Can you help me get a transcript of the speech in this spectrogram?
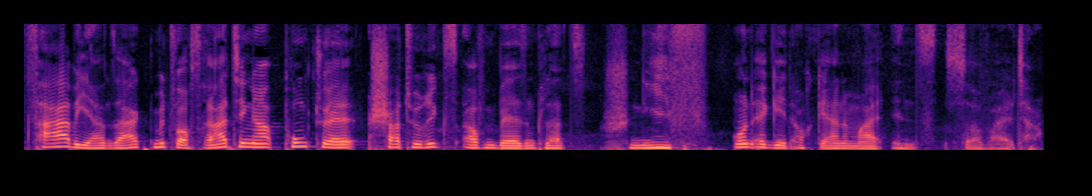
Fabian sagt, Mittwochs Ratinger, punktuell Chateaurix auf dem Belsenplatz, Schnief. Und er geht auch gerne mal ins Sir Walter.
